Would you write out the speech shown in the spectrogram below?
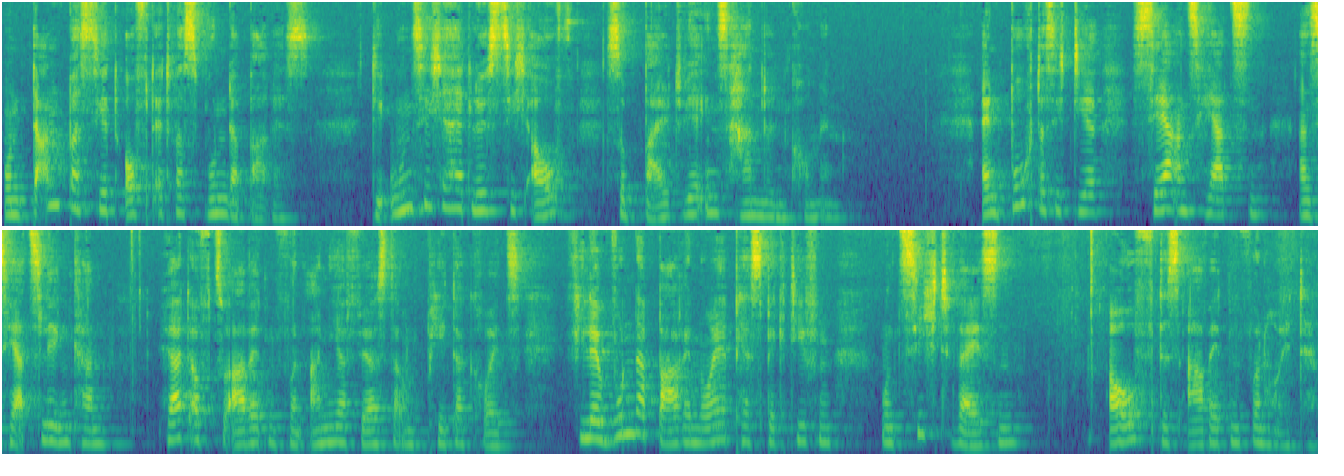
Und dann passiert oft etwas Wunderbares. Die Unsicherheit löst sich auf, sobald wir ins Handeln kommen. Ein Buch, das ich dir sehr ans Herzen, ans Herz legen kann. Hört auf zu arbeiten von Anja Förster und Peter Kreuz. Viele wunderbare neue Perspektiven und Sichtweisen auf das Arbeiten von heute.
